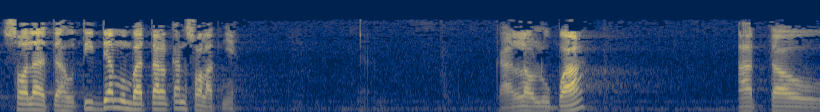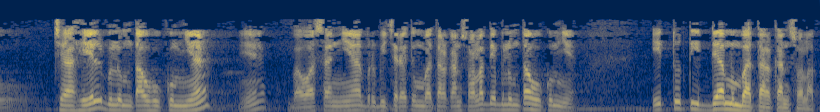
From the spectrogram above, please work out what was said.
solatahu tidak membatalkan solatnya kalau lupa atau jahil belum tahu hukumnya ya, bahwasannya berbicara itu membatalkan sholat dia belum tahu hukumnya. itu tidak membatalkan sholat.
